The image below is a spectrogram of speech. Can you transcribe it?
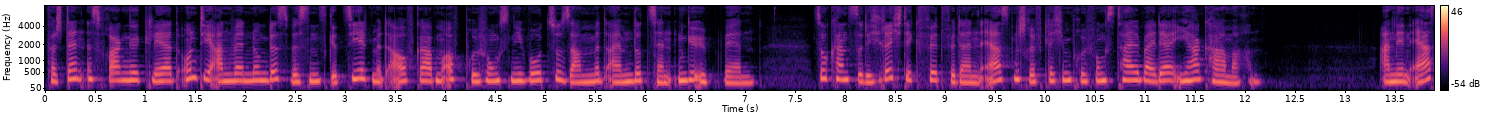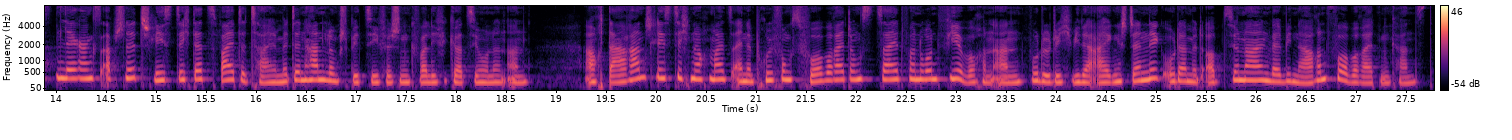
Verständnisfragen geklärt und die Anwendung des Wissens gezielt mit Aufgaben auf Prüfungsniveau zusammen mit einem Dozenten geübt werden. So kannst du dich richtig fit für deinen ersten schriftlichen Prüfungsteil bei der IHK machen. An den ersten Lehrgangsabschnitt schließt sich der zweite Teil mit den handlungsspezifischen Qualifikationen an. Auch daran schließt sich nochmals eine Prüfungsvorbereitungszeit von rund vier Wochen an, wo du dich wieder eigenständig oder mit optionalen Webinaren vorbereiten kannst.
